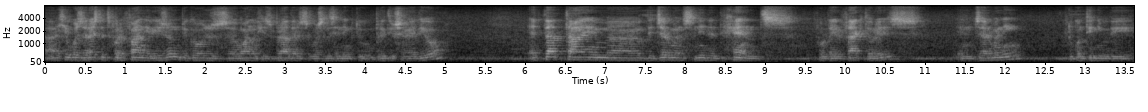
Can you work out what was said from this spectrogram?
Uh, he was arrested for a funny reason because uh, one of his brothers was listening to British radio. At that time, uh, the Germans needed hands for their factories in Germany to continue the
